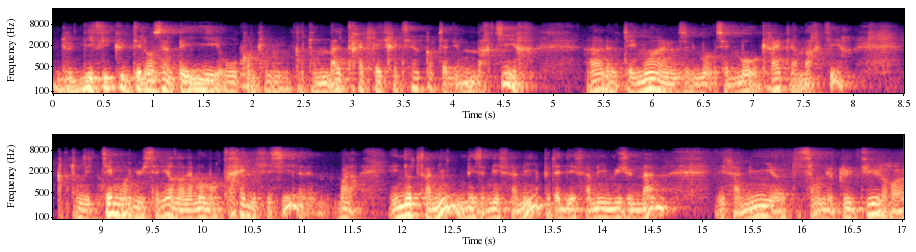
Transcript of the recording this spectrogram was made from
de difficulté dans un pays ou quand on, quand on maltraite les chrétiens, quand il y a du martyr. Hein, le témoin, c'est le, mot grec, un martyr quand on est témoin du Seigneur dans un moment très difficile, voilà. Et notre famille, mes, mes familles, peut-être des familles musulmanes, des familles euh, qui sont de cultures euh,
